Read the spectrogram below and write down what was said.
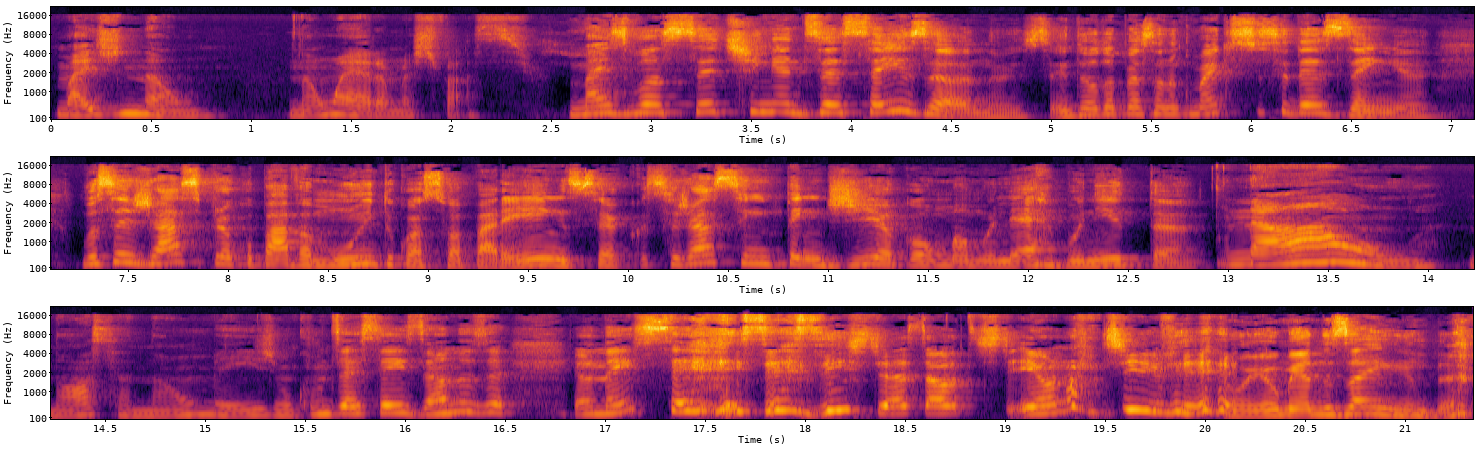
mas não, não era mais fácil. Mas você tinha 16 anos, então eu tô pensando como é que isso se desenha. Você já se preocupava muito com a sua aparência? Você já se entendia como uma mulher bonita? Não, nossa, não mesmo. Com 16 anos, eu nem sei se existe essa autoestima. Eu não tive. Eu menos ainda.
